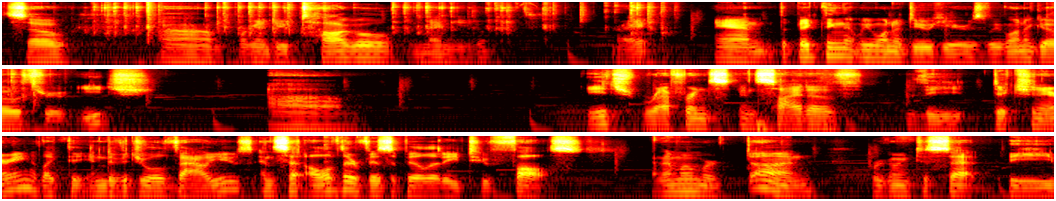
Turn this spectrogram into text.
So um, we're going to do toggle menu, right? And the big thing that we want to do here is we want to go through each um, each reference inside of the dictionary, like the individual values, and set all of their visibility to false. And then when we're done, we're going to set the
